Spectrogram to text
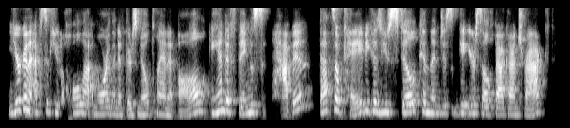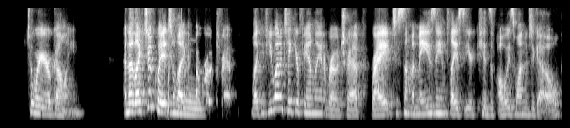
you're going to execute a whole lot more than if there's no plan at all. And if things happen that's okay because you still can then just get yourself back on track to where you're going. And i'd like to equate it to like mm. a road trip like if you want to take your family on a road trip, right, to some amazing place that your kids have always wanted to go,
